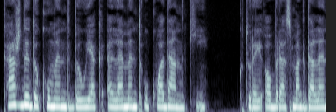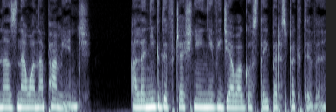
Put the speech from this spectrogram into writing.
Każdy dokument był jak element układanki, której obraz Magdalena znała na pamięć, ale nigdy wcześniej nie widziała go z tej perspektywy.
